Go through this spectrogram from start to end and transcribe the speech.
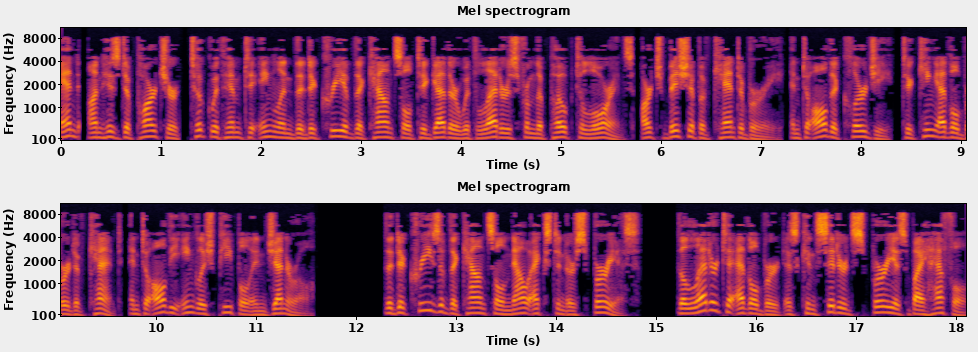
and, on his departure, took with him to England the decree of the council together with letters from the Pope to Lawrence, Archbishop of Canterbury, and to all the clergy, to King Ethelbert of Kent, and to all the English people in general. The decrees of the council now extant are spurious. The letter to Ethelbert is considered spurious by Hefele,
